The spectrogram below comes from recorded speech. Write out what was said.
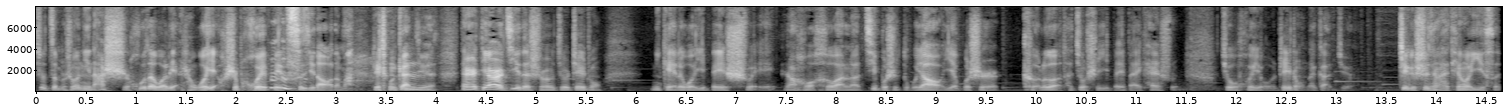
就怎么说，你拿屎糊在我脸上，我也是会被刺激到的嘛，这种感觉。但是第二季的时候，就这种，你给了我一杯水，然后我喝完了，既不是毒药，也不是可乐，它就是一杯白开水，就会有这种的感觉。这个事情还挺有意思，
